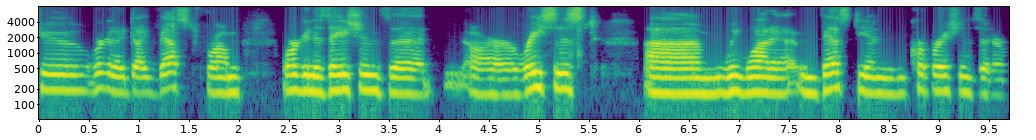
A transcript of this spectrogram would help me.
to, we're going to divest from organizations that are racist. Um, we want to invest in corporations that are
